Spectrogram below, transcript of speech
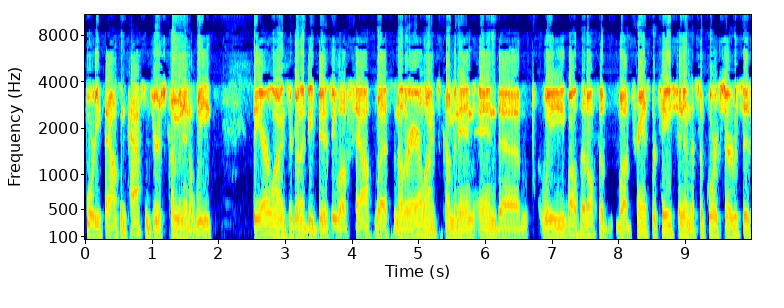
40 thousand passengers coming in a week. The airlines are going to be busy. Well, Southwest and other airlines coming in, and um, we well, it also well transportation and the support services.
